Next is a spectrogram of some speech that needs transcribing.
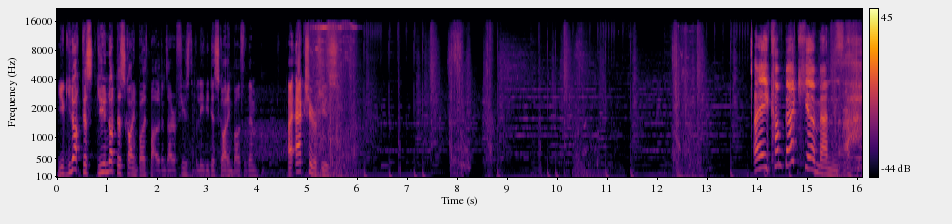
You, you're not dis you're not discarding both my Odins. I refuse to believe you're discarding both of them. I actually refuse. Hey, come back here, man. Ah.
